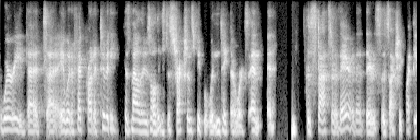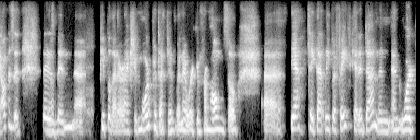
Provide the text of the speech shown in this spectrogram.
worried that uh, it would affect productivity because now there's all these distractions. People wouldn't take their works, and, and the stats are there that there's it's actually quite the opposite. There's yeah. been uh, people that are actually more productive when they're working from home. So, uh, yeah, take that leap of faith, get it done, and and work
